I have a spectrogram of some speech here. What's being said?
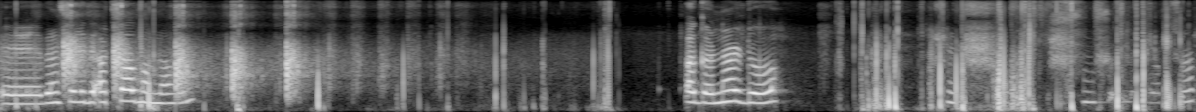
Ee, ben şöyle bir açı almam lazım. Aga nerede o? Şimdi şu- şunu şöyle yapsak.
